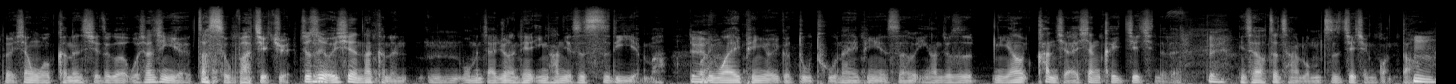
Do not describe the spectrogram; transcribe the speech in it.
对，像我可能写这个，我相信也暂时无法解决。就是有一些人，他可能，嗯，我们讲一句难听，银行也是势利眼嘛。对。另外一篇有一个赌徒，那一篇也是，银行就是你要看起来像可以借钱的人，对你才有正常的融资借钱管道。嗯。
